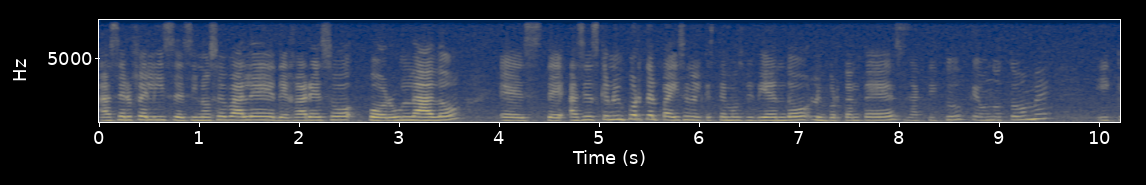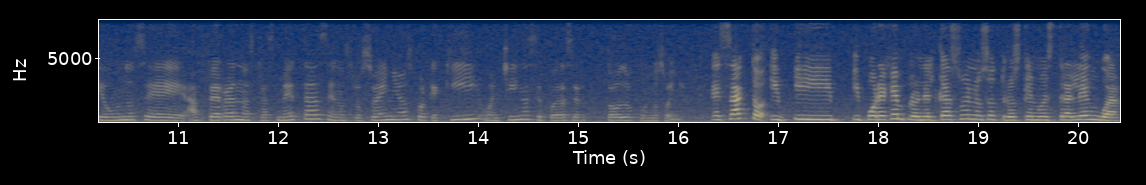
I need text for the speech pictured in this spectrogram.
a ser felices y no se vale dejar eso por un lado. Este, así es que no importa el país en el que estemos viviendo, lo importante es la actitud que uno tome y que uno se aferra a nuestras metas, en nuestros sueños, porque aquí o en China se puede hacer todo lo que uno sueña. Exacto, y, y, y, por ejemplo, en el caso de nosotros, que nuestra lengua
